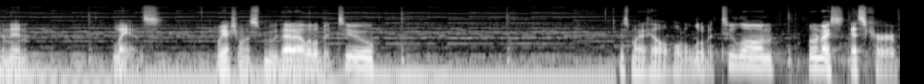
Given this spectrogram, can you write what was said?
and then lands. We actually want to smooth that out a little bit too. This might hold a little bit too long. A nice S curve.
